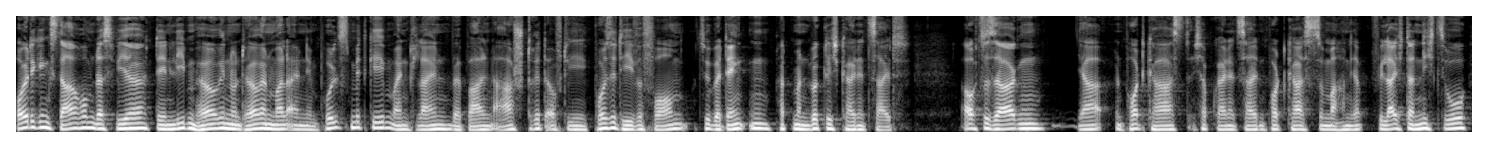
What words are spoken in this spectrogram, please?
heute ging es darum, dass wir den lieben Hörerinnen und Hörern mal einen Impuls mitgeben, einen kleinen verbalen Arschtritt auf die positive Form zu überdenken, hat man wirklich keine Zeit. Auch zu sagen, ja, ein Podcast, ich habe keine Zeit, einen Podcast zu machen. Ja, vielleicht dann nicht so,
